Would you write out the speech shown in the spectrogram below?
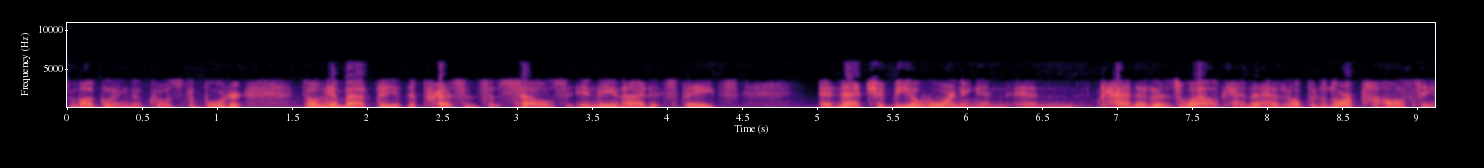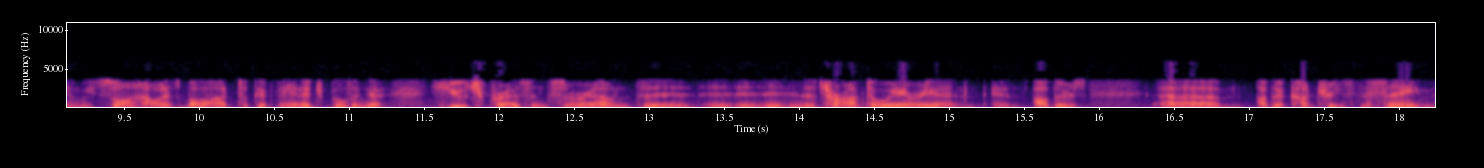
smuggling across the border, talking about the the presence of cells in the United States and that should be a warning. And, and Canada as well. Canada had an open door policy, and we saw how Hezbollah took advantage, building a huge presence around uh, in, the Toronto area and, and others, um, other countries the same.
